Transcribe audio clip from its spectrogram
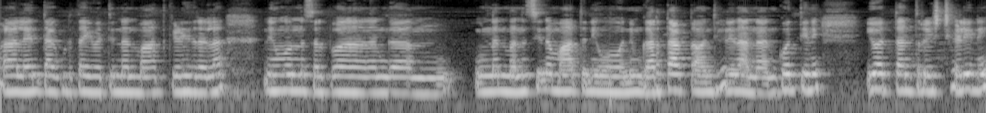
ಭಾಳ ಲೆಂತ್ ಆಗಿಬಿಡ್ತಾ ಇವತ್ತಿನ ನನ್ನ ಮಾತು ಕೇಳಿದ್ರಲ್ಲ, ನೀವು ಸ್ವಲ್ಪ ನನ್ಗೆ ನನ್ನ ಮನಸ್ಸಿನ ಮಾತು ನೀವು ನಿಮ್ಗೆ ಅರ್ಥ ಆಗ್ತಾವ ಅಂತ ಹೇಳಿ ನಾನು ಅನ್ಕೊತೀನಿ. ಇವತ್ತಂತೂ ಇಷ್ಟು ಹೇಳೀನಿ.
